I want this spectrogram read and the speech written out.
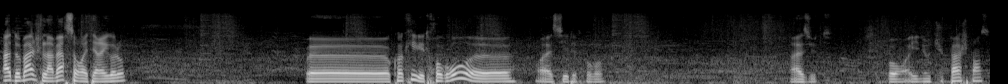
Ah, dommage, l'inverse aurait été rigolo. Euh, quoi qu'il est trop gros. Euh... Ouais, si, il est trop gros. Ah, zut. Bon, il nous tue pas, je pense.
